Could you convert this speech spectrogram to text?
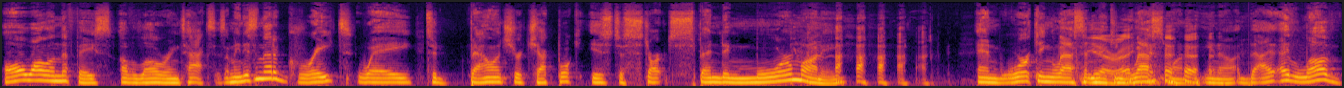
all while in the face of lowering taxes. I mean, isn't that a great way to balance your checkbook is to start spending more money and working less and Yeah, making right. less money. You know, I, I love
